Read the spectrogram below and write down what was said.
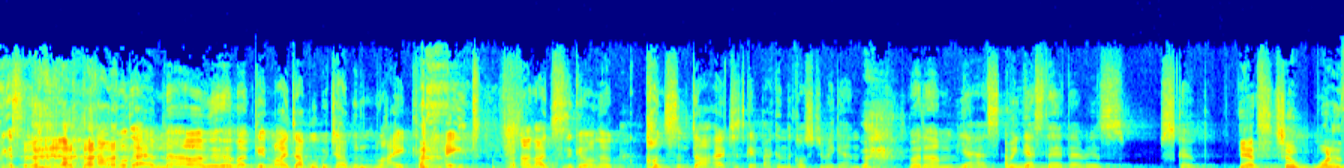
because how old I am now. I mean, I might get my double, which I wouldn't like, hate. And I'd sort of go on a constant diet just get back in the costume again. But um, yes, I mean, yes, there, there is scope. Yes. So one of the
